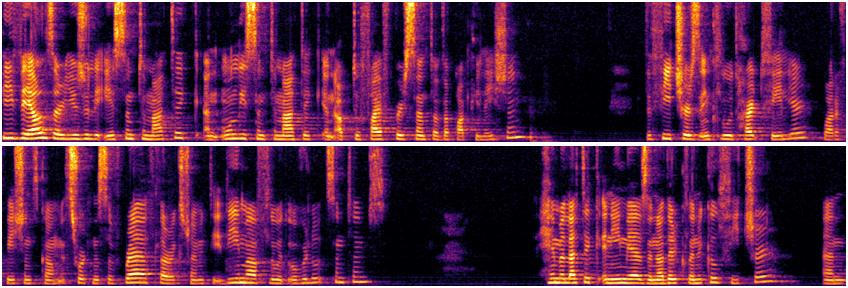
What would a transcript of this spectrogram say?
PVLs are usually asymptomatic and only symptomatic in up to 5% of the population, the features include heart failure. A lot of patients come with shortness of breath, lower extremity edema, fluid overload symptoms. Hemolytic anemia is another clinical feature, and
